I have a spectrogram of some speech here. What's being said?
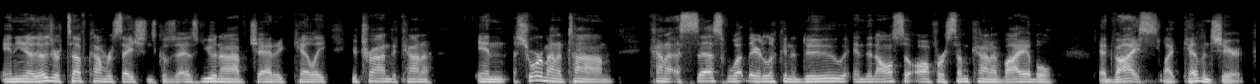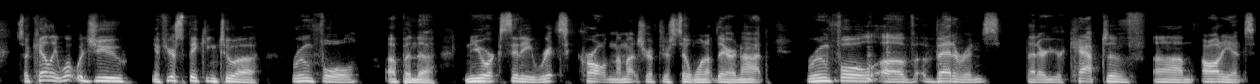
and you know those are tough conversations because as you and I have chatted, Kelly, you're trying to kind of in a short amount of time kind of assess what they're looking to do and then also offer some kind of viable advice like Kevin shared. So Kelly, what would you if you're speaking to a room full up in the New York City Ritz Carlton, I'm not sure if there's still one up there or not, room full of veterans that are your captive um, audience,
